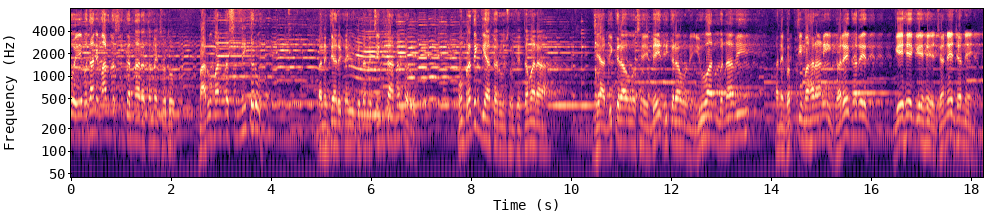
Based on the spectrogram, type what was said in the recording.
હોય, એ બધાને માર્ગદર્શન કરનારા તમે છો તો મારું માર્ગદર્શન નહીં કરો. અને ત્યારે કહ્યું કે તમે ચિંતા ન કરો. હું પ્રતિજ્ઞા કરું છું કે તમારા જે આ દીકરાઓ છે, એ બે દીકરાઓને યુવાન બનાવી અને ભક્તિ મહારાણી ઘરે ઘરે ગેહે ગેહે જને જને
